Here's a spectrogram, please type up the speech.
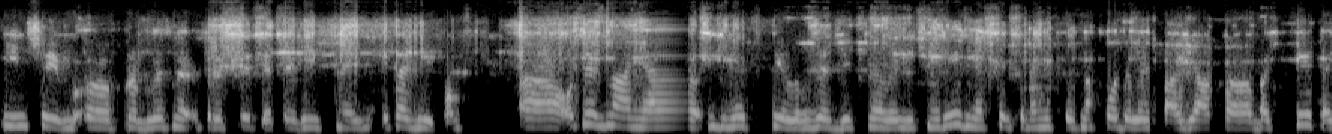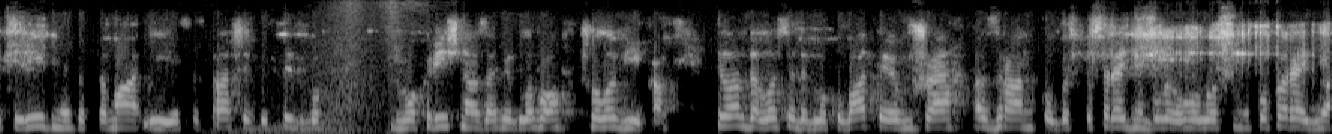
інший е, приблизно 35-річний за віком. Е, Опізнання двох тіл вже здійснили їхні рідні, оскільки на місці знаходилися як батьки, так і рідні, зокрема і сестра 62-річного загиблого чоловіка. Тіла вдалося деблокувати вже зранку. Безпосередньо були оголошені попередньо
